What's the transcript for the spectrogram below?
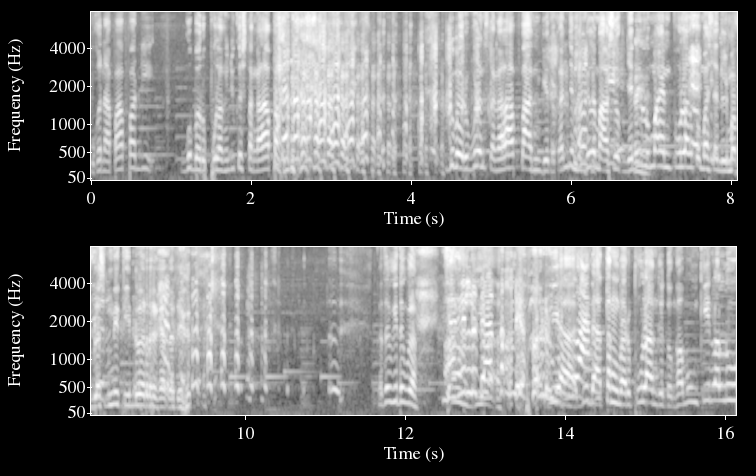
bukan apa-apa di, gue baru pulang juga setengah 8 gue baru pulang setengah 8 gitu kan jam 9 masuk jadi lumayan pulang tuh masih ada 15 menit tidur kata dia Kata gitu bilang Jadi "Ah, lu gila." datang dia baru Iya pulang. dia datang baru pulang gitu nggak mungkin lah lu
